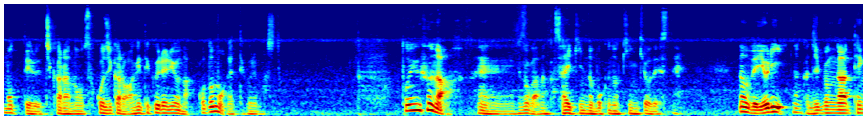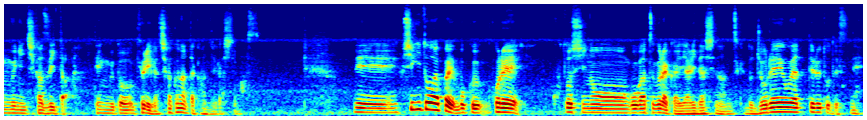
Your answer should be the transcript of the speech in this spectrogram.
持っている力の底力を上げてくれるようなこともやってくれました。というふうな、えーのがなんか最近の僕の近況ですね。なのでよりなんか自分が天狗に近づいた天狗と距離が近くなった感じがしてます。で不思議とやっぱり僕これ今年の5月ぐらいからやりだしてなんですけど除霊をやってるとですね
